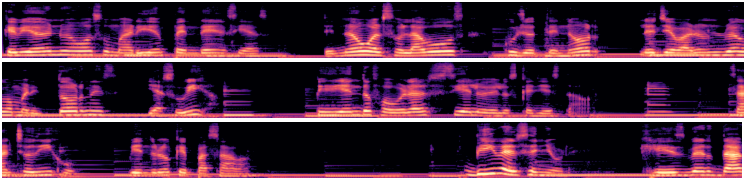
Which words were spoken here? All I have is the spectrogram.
que vio de nuevo a su marido en pendencias, de nuevo alzó la voz, cuyo tenor le llevaron luego a Maritornes y a su hija, pidiendo favor al cielo de los que allí estaban. Sancho dijo, viendo lo que pasaba, Vive el Señor, que es verdad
